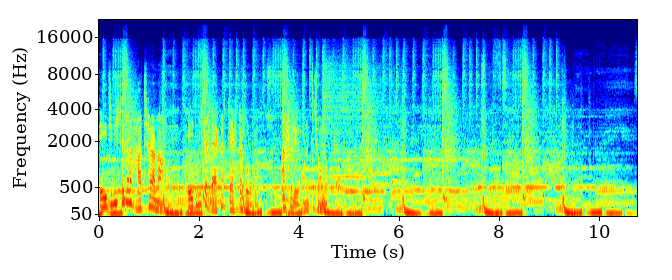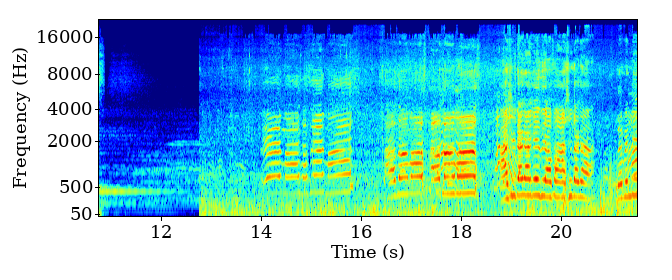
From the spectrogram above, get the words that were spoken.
এই জিনিসটা যেন হাতছাড়া না হয়। এই জিনিসটা দেখার চেষ্টা করবেন। আসলে অনেক চমৎকার। আশি টাকা। নেবেন নি?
